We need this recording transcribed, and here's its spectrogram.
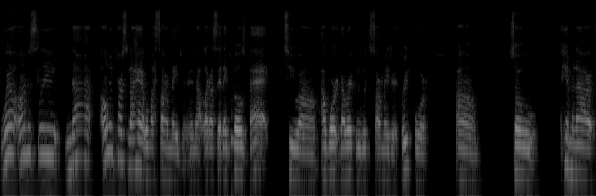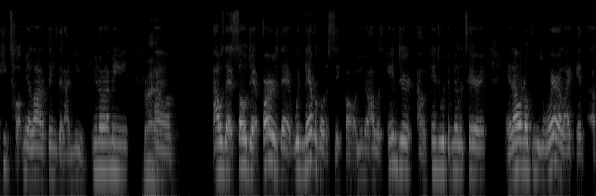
Well, honestly, not only person I had was my sergeant major, and I, like I said, that goes back to um, I worked directly with the sergeant major at three corps. Um, so him and I, he taught me a lot of things that I knew. You know what I mean? Right. Um, I was that soldier at first that would never go to sick call. You know, I was injured. I was injured with the military. And I don't know if he was aware, like in a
